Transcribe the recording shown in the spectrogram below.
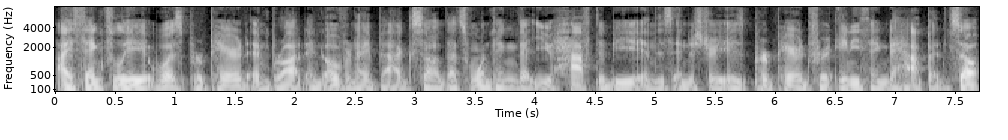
I thankfully was prepared and brought an overnight bag. So that's one thing that you have to be in this industry is prepared for anything to happen. So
